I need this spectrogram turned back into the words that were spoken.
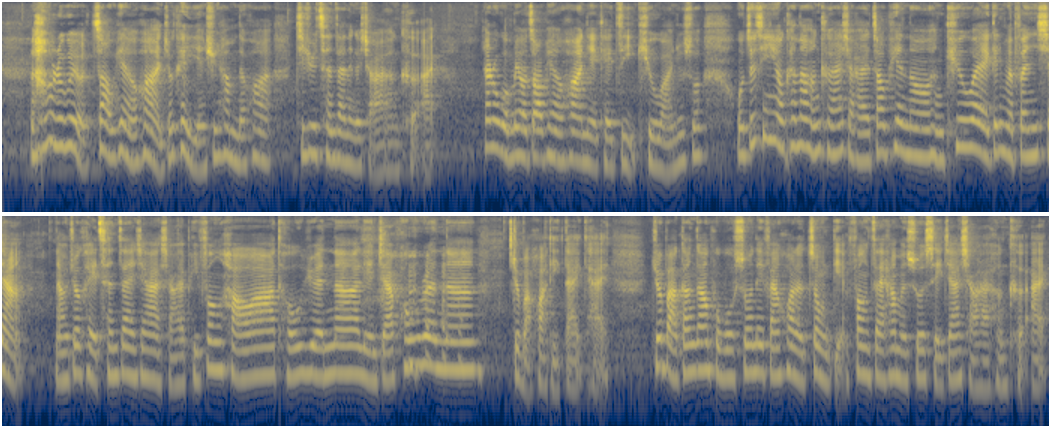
然后如果有照片的话，你就可以延续他们的话，继续称赞那个小孩很可爱。那如果没有照片的话，你也可以自己 Q 完，就说我最近有看到很可爱小孩的照片哦，很 Q 哎，跟你们分享，然后就可以称赞一下小孩皮肤好啊，头圆呐，脸颊丰润呐，就把话题带开，就把刚刚婆婆说那番话的重点放在他们说谁家小孩很可爱，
